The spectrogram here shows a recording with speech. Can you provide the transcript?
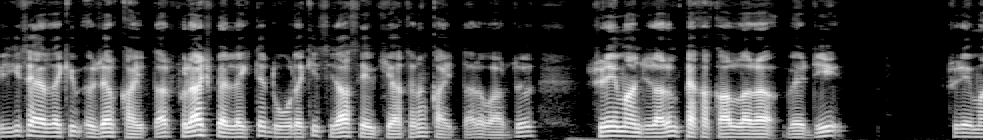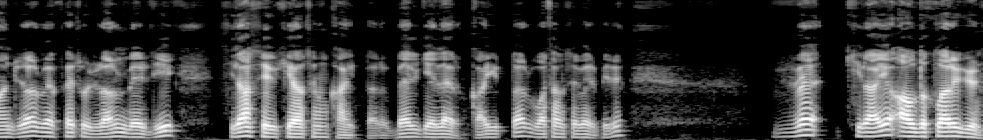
Bilgisayardaki özel kayıtlar, flash bellekte doğudaki silah sevkiyatının kayıtları vardı. Süleymancıların PKK'lılara verdiği, Süleymancılar ve FETÖ'cülerin verdiği silah sevkiyatının kayıtları, belgeler, kayıtlar, vatansever biri ve kirayı aldıkları gün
